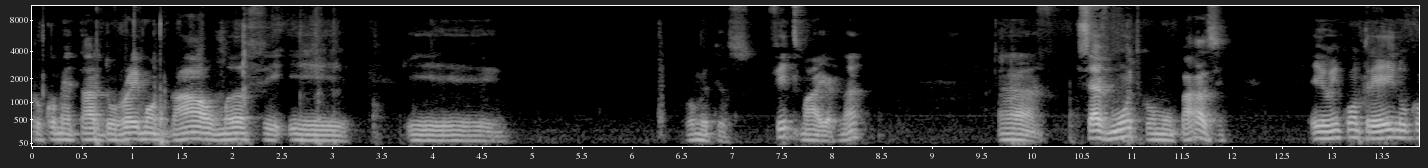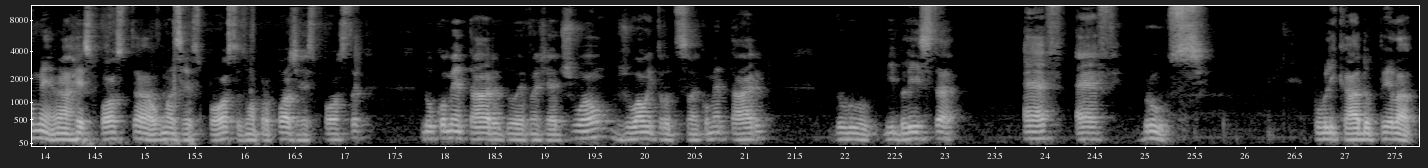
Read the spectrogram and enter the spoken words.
para o comentário do Raymond Brown, Murphy e, e. Oh meu Deus, Fitzmyer, né? Ah, serve muito como base. Eu encontrei no a resposta, algumas respostas, uma proposta de resposta no comentário do Evangelho de João, João Introdução e Comentário, do biblista F. F. Bruce, publicado pela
